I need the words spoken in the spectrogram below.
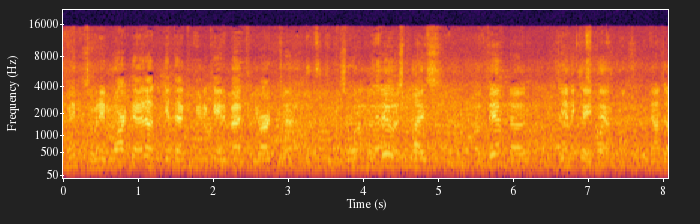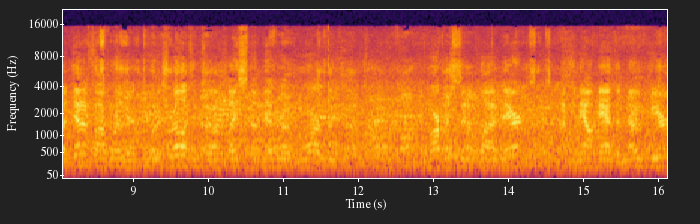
Okay. So we need to mark that up and get that communicated back to the architect. So what I'm going to do is place a Vim node to indicate that. Now to identify where the, what it's relative to, I'm placing a Vim node marker. The marker's been applied there. I can now add the node here.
